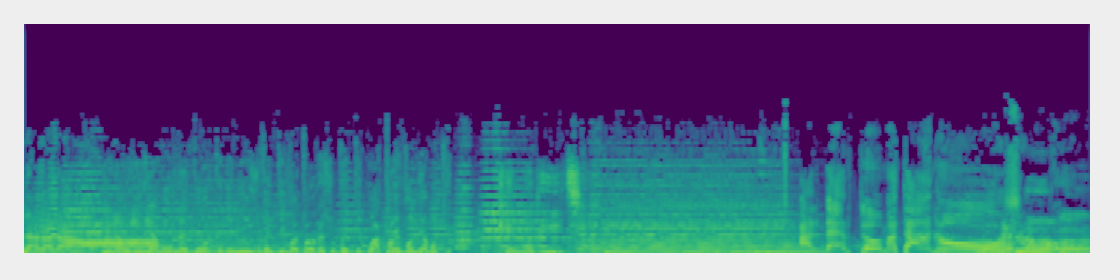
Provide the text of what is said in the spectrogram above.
la la la Inauguriamo un network di news 24 ore su 24 e vogliamo che... Che notizie! Alberto Matano. Bonjour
